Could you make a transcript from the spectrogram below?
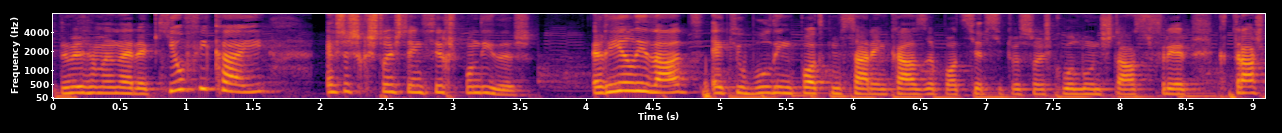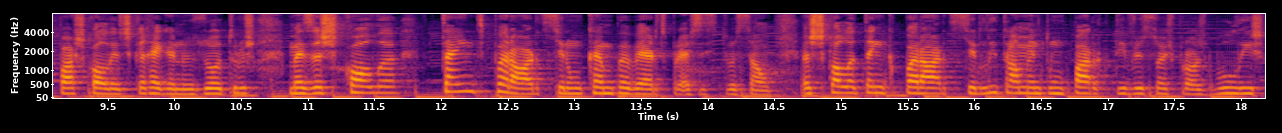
da mesma maneira que eu fiquei, estas questões têm de ser respondidas. A realidade é que o bullying pode começar em casa, pode ser situações que o aluno está a sofrer, que traz para a escola e descarrega nos outros, mas a escola tem de parar de ser um campo aberto para esta situação. A escola tem que parar de ser literalmente um parque de diversões para os bullies,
